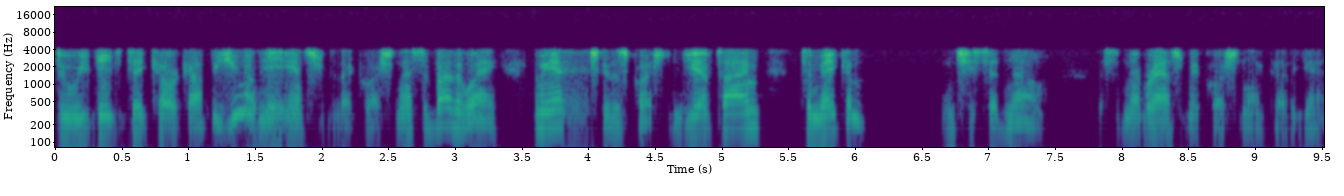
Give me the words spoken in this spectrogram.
do we need to take color copies? You know the answer to that question. I said, by the way, let me ask you this question. Do you have time to make them? And she said, no. I said, never ask me a question like that again.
